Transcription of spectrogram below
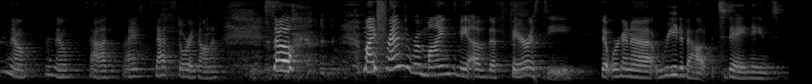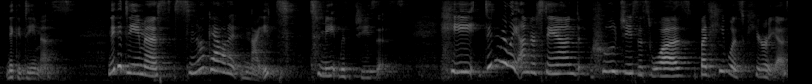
I know, I know, sad, right? Sad story, Donna. So, my friend reminds me of the Pharisee that we're going to read about today named Nicodemus. Nicodemus snuck out at night to meet with Jesus. He didn't really understand who Jesus was, but he was curious.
